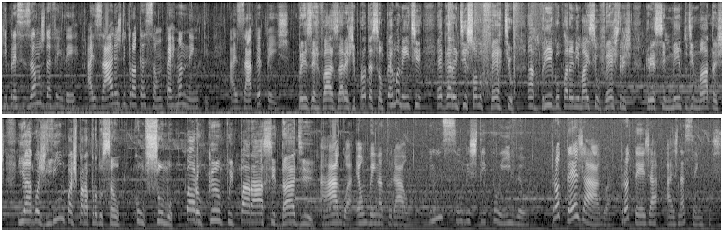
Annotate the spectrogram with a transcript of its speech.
que precisamos defender as áreas de proteção permanente, as APPs. Preservar as áreas de proteção permanente é garantir solo fértil, abrigo para animais silvestres, crescimento de matas e águas limpas para a produção, consumo, para o campo e para a cidade. A água é um bem natural insubstituível. Proteja a água, proteja as nascentes.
